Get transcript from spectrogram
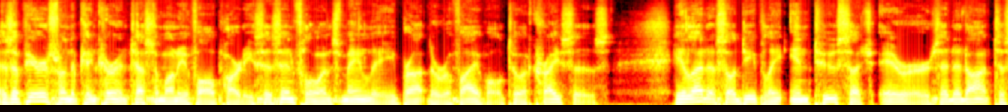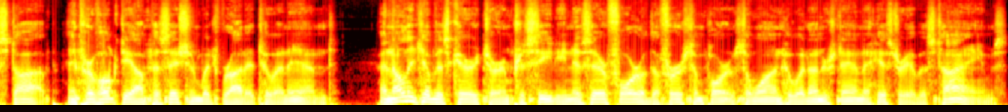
As appears from the concurrent testimony of all parties, his influence mainly brought the revival to a crisis. He led it so deeply into such errors that it ought to stop, and provoked the opposition which brought it to an end. A knowledge of his character and proceeding is therefore of the first importance to one who would understand the history of his times,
